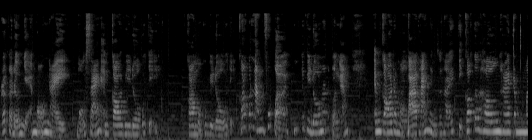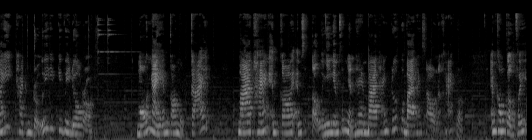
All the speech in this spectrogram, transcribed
rất là đơn giản mỗi ngày. Mỗi sáng em coi video của chị. Coi một cái video của chị. Có có 5 phút rồi. Cái video nó rất là ngắn. Em coi trong vòng 3 tháng thì em sẽ thấy chị có tới hơn hai trăm mấy hai trăm rưỡi cái video rồi. Mỗi ngày em coi một cái. 3 tháng em coi em sẽ tự nhiên em sẽ nhìn thấy em 3 tháng trước với 3 tháng sau nó khác rồi. Em không cần phải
